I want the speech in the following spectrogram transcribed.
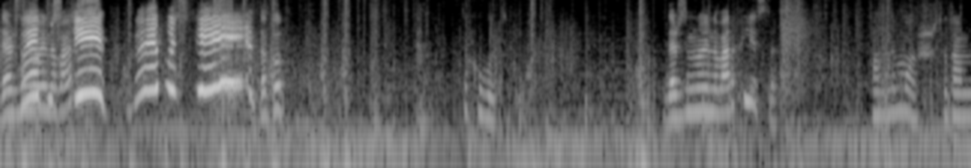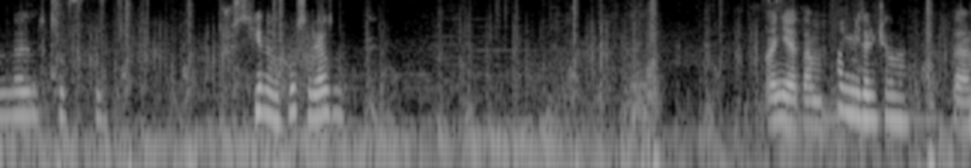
Де ж за мною наверх? Випустіть! Випустіть! Та тут. Тихо будь. Де ж зі мною наверх лізти? Там не можеш, то там не видно текстурку. Щось є наверху, серйозно. А ні, там. А ні, там нічого немає. Та.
